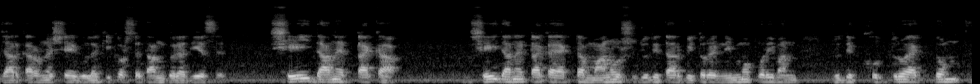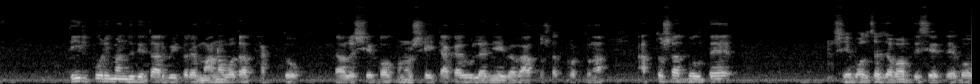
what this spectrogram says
যার কারণে সে এগুলো কী করছে? দান করে দিয়েছে। সেই দানের টাকা, সেই দানের টাকা একটা মানুষ যদি তার ভিতরে নিম্ন পরিমাণ যদি ক্ষুদ্র একদম তিল পরিমাণ যদি তার ভিতরে মানবতা থাকতো, তাহলে সে কখনো সেই টাকাগুলো নিয়ে এইভাবে আত্মসাৎ করতো না। আত্মসাৎ বলতে সে বলছে, জবাব দিছে, এবং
